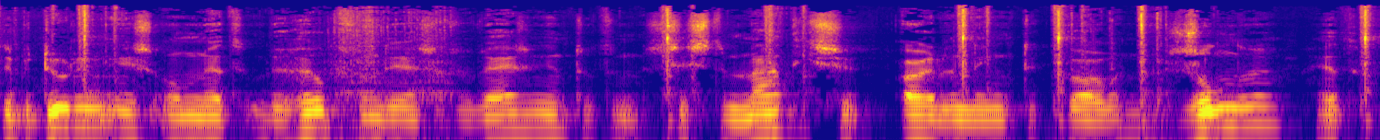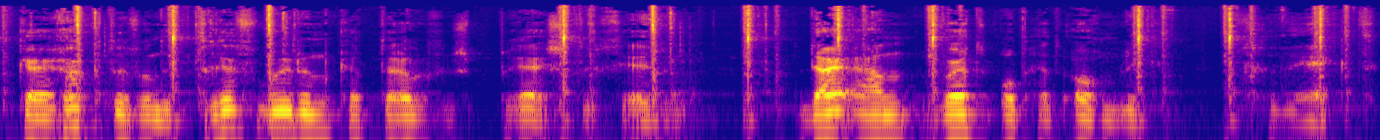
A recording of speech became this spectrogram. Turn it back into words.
De bedoeling is om met behulp van deze verwijzingen tot een systematische ordening te komen, zonder het karakter van de trefwoordencatalogus prijs te geven. Daaraan wordt op het ogenblik gewerkt.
